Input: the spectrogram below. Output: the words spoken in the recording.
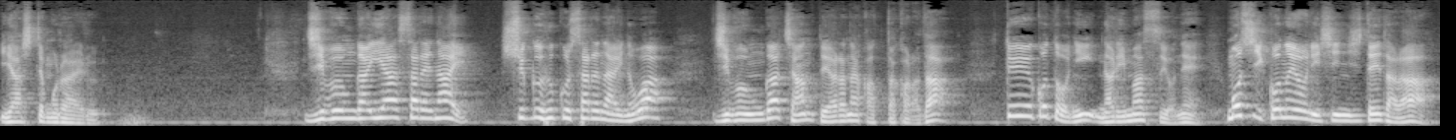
癒してもらえる。自分が癒されない祝福されないのは自分がちゃんとやらなかったからだ。ということになりますよね。もしこのように信じていたら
